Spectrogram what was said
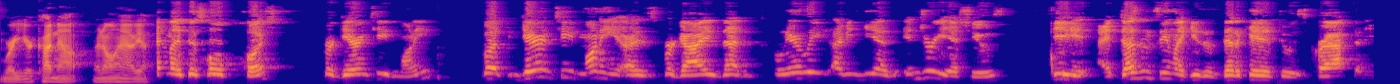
Where you're cutting out. I don't have you. And like this whole push for guaranteed money, but guaranteed money is for guys that clearly, I mean, he has injury issues. He it doesn't seem like he's as dedicated to his craft anymore.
